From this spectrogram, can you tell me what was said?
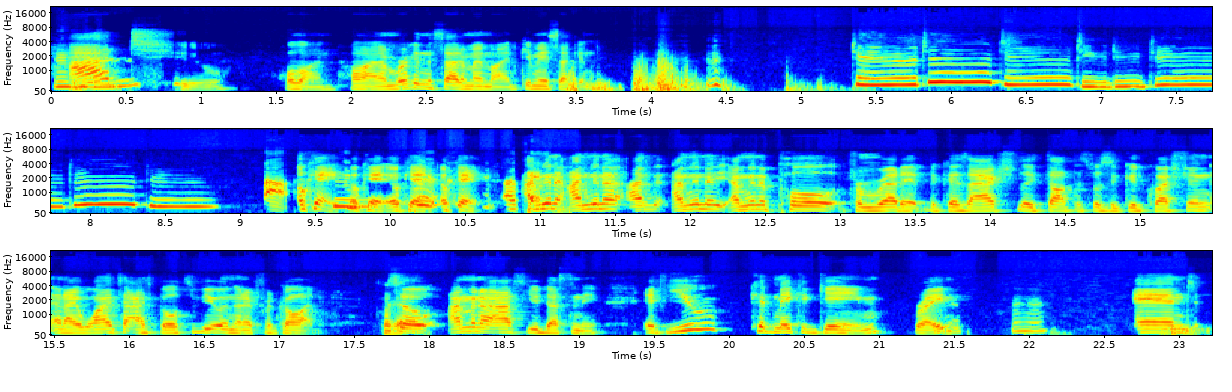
had Mhm. to. Hold on, hold on. I'm working this out in my mind. Give me a second. do, do, do, do, do, do, do, do. Okay, okay, okay, okay. I'm gonna, I'm gonna, I'm, I'm gonna, I'm gonna pull from Reddit because I actually thought this was a good question and I wanted to ask both of you and then I forgot. Okay. So I'm gonna ask you, Destiny, if you could make a game, right? Mhm. And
